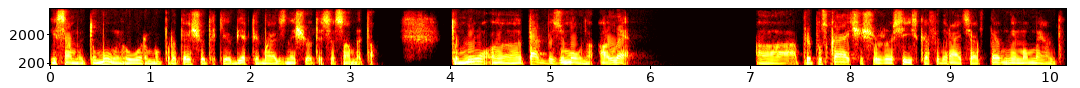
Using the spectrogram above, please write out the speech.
і саме тому ми говоримо про те, що такі об'єкти мають знищуватися саме там. Тому е, так безумовно, але припускаючи, що Російська Федерація в певний момент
